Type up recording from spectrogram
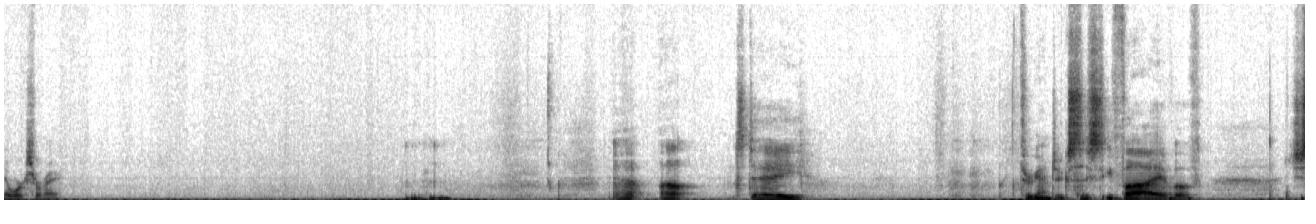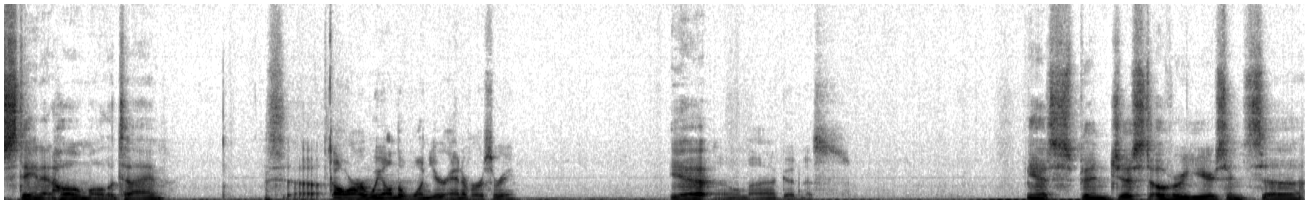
it works for me. Mm-hmm. Yeah, well, it's day like 365 of just staying at home all the time. So, Oh, are we on the one year anniversary? yeah, Oh my goodness. Yeah, it's been just over a year since uh,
